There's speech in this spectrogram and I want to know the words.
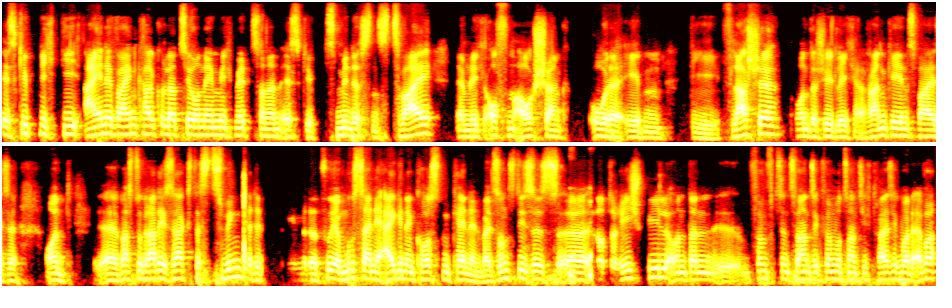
Es gibt nicht die eine Weinkalkulation, nehme ich mit, sondern es gibt mindestens zwei, nämlich offen Ausschank oder eben die Flasche, unterschiedliche Herangehensweise. Und äh, was du gerade sagst, das zwingt ja den immer dazu, er muss seine eigenen Kosten kennen, weil sonst dieses äh, Lotteriespiel und dann 15, 20, 25, 30, whatever,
